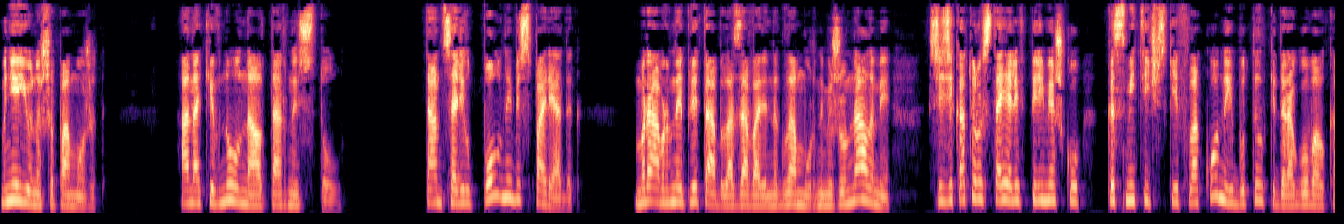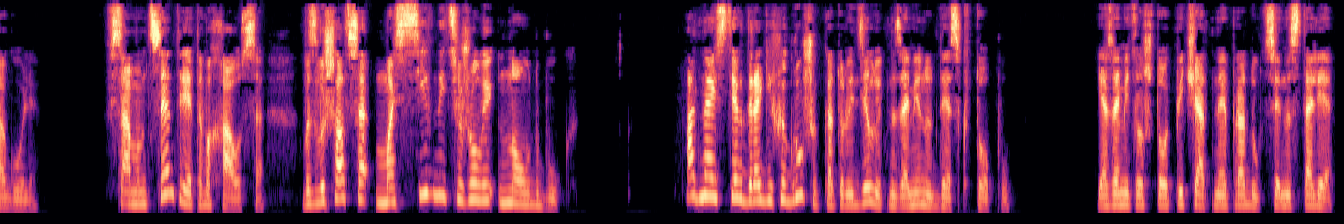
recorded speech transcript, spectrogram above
Мне юноша поможет. Она кивнула на алтарный стол. Там царил полный беспорядок. Мраморная плита была завалена гламурными журналами, среди которых стояли вперемешку косметические флаконы и бутылки дорогого алкоголя. В самом центре этого хаоса возвышался массивный тяжелый ноутбук. Одна из тех дорогих игрушек, которые делают на замену десктопу. Я заметил, что печатная продукция на столе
